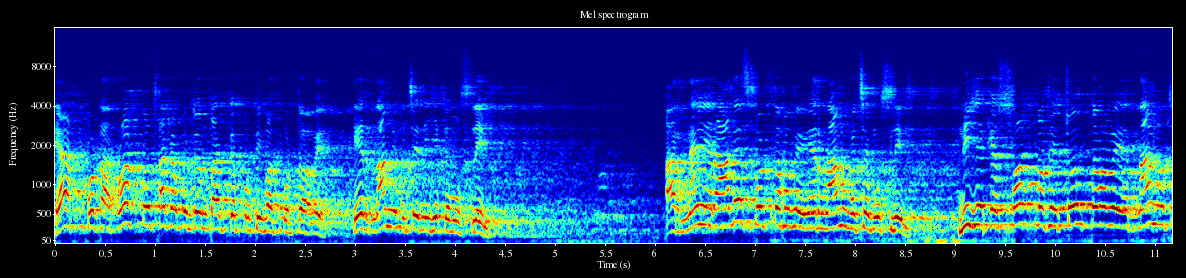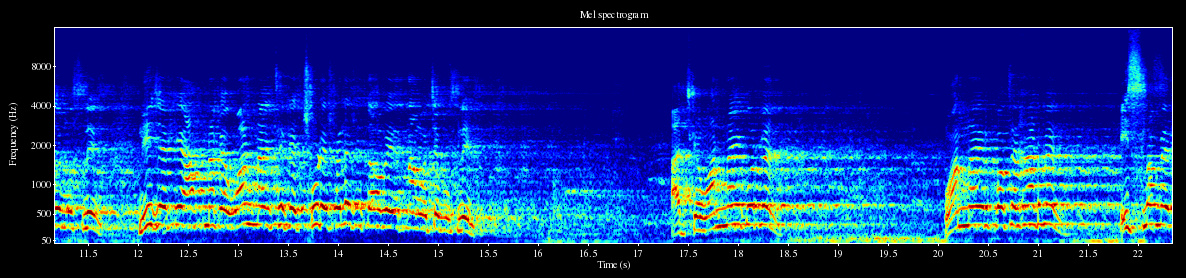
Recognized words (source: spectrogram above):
এক ফোঁটা রক্ত থাকা পর্যন্ত আজকে প্রতিবাদ করতে হবে। এর নামই হচ্ছে নিজেকে মুসলিম। আর ন্যায়ের আদেশ করতে হবে, এর নাম হচ্ছে মুসলিম। নিজেকে সৎ পথে চলতে হবে, এর নাম হচ্ছে মুসলিম। নিজেকে আপনাকে অন্যায় থেকে ছুড়ে ফেলে দিতে হবে, এর নাম হচ্ছে মুসলিম। আজকে অন্যায় করবেন? অন্যায়ের পথে হাঁটবেন? ইসলামের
